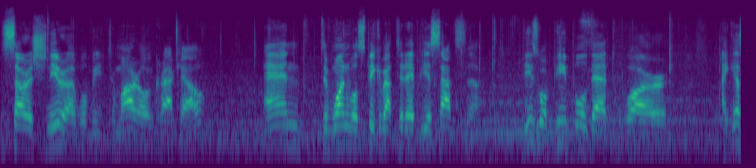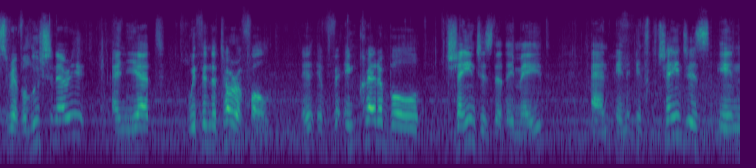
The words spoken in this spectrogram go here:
Sarah Schenirer will be tomorrow in Krakow, and the one we'll speak about today, Piasatzna. These were people that were, I guess, revolutionary, and yet within the Torah fold. Incredible changes that they made, and in, in changes in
